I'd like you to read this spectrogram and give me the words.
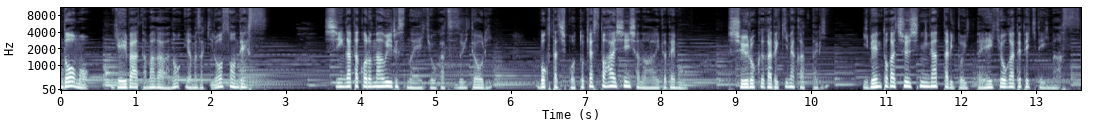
どうも、ゲイバー玉川の山崎ローソンです。新型コロナウイルスの影響が続いており、僕たちポッドキャスト配信者の間でも、収録ができなかったり、イベントが中止になったりといった影響が出てきています。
